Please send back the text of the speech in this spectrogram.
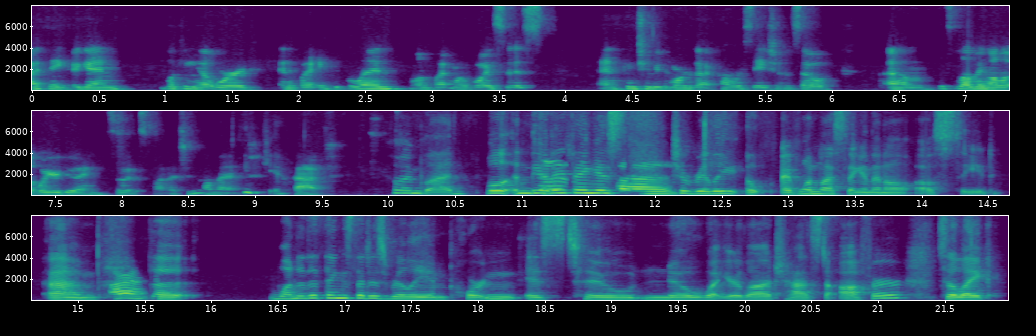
I think again, looking outward and inviting people in, will invite more voices and contribute more to that conversation. So um, just loving all that what you're doing. So it's fun to comment Thank you. that. Oh, I'm glad. Well, and the other thing is uh, to really. Oh, I have one last thing, and then I'll I'll cede. Um, The one of the things that is really important is to know what your lodge has to offer. So, like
